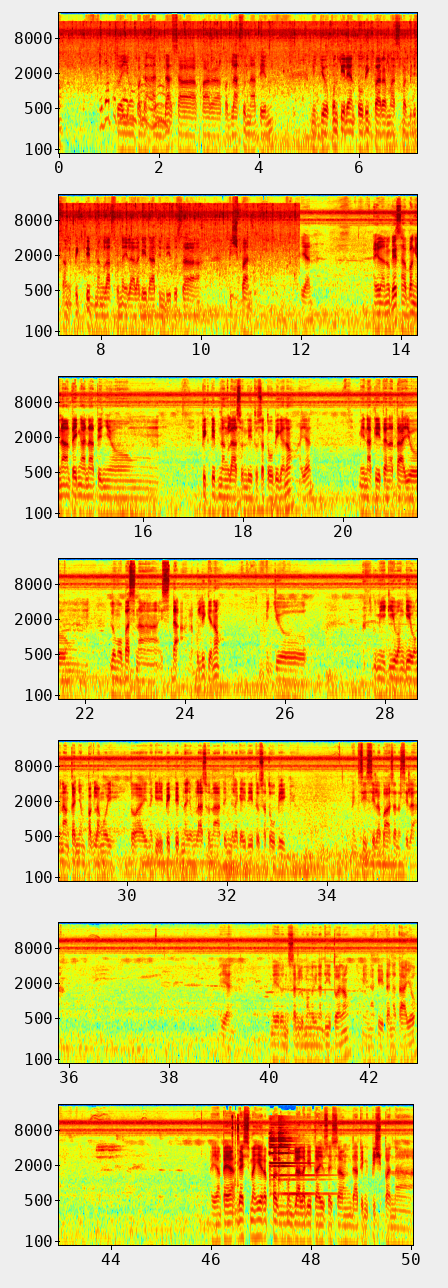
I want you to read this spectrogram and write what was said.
Eh, Ito ay yung paghahanda sa para paglason natin. Medyo konti lang ang tubig para mas mabilis ang effective ng lason na ilalagay natin dito sa fish pan. Ayan. Ayan ano guys, habang inaantay nga natin yung effective ng lason dito sa tubig ano? Ayan. May nakita na tayong lumabas na isda na bulig ano? Medyo gumigiwang-giwang na ang kanyang paglangoy. Ito ay nag effective na yung lason nating nilagay dito sa tubig. Nagsisilabasan na sila. Ayan meron isang lumangoy na dito ano may nakita na tayo Ayan, kaya guys, mahirap pag maglalagay tayo sa isang dating fish pan na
